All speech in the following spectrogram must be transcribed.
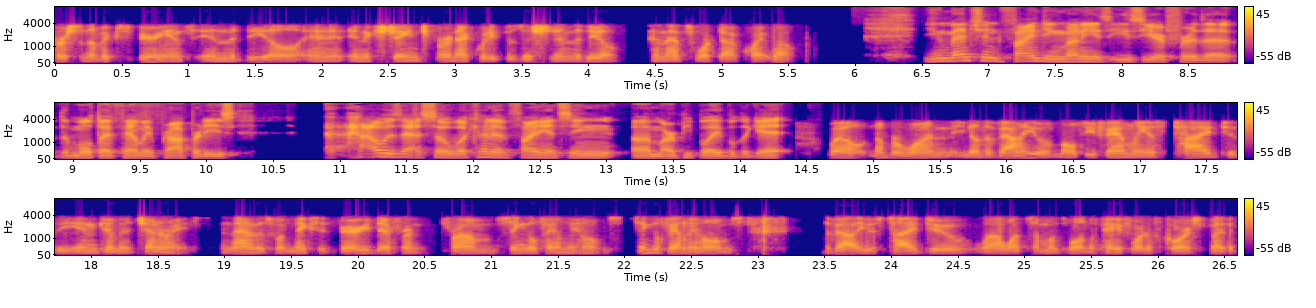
person of experience in the deal and in exchange for an equity position in the deal. And that's worked out quite well. You mentioned finding money is easier for the, the multifamily properties. How is that so? What kind of financing um, are people able to get? Well, number one, you know, the value of multifamily is tied to the income it generates. And that is what makes it very different from single family homes. Single family homes, the value is tied to, well, what someone's willing to pay for it, of course, but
